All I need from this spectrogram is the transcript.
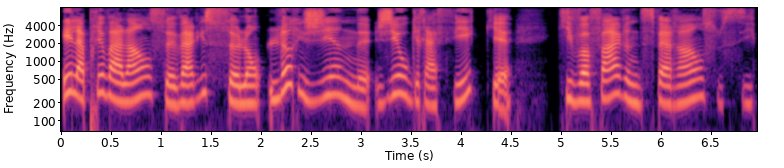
Et la prévalence varie selon l'origine géographique qui va faire une différence aussi.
